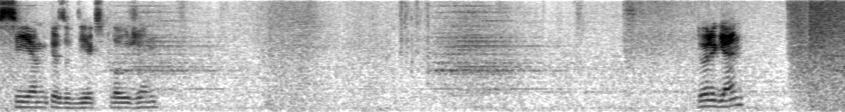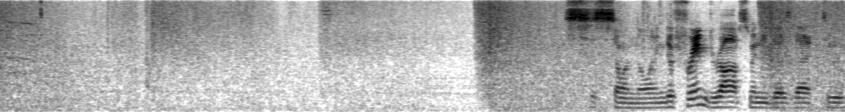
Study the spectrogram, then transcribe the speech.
see him because of the explosion. Do it again. This is so annoying. The frame drops when he does that too.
